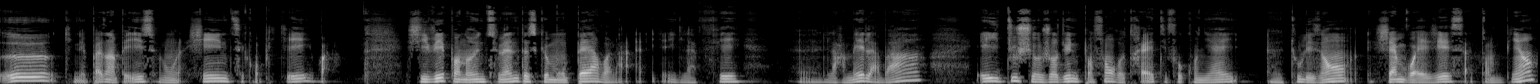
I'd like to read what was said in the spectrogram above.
eux, qui n'est pas un pays selon la Chine, c'est compliqué, voilà. J'y vais pendant une semaine parce que mon père, voilà, il a fait l'armée là-bas et il touche aujourd'hui une pension retraite. Il faut qu'on y aille tous les ans. J'aime voyager, ça tombe bien.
